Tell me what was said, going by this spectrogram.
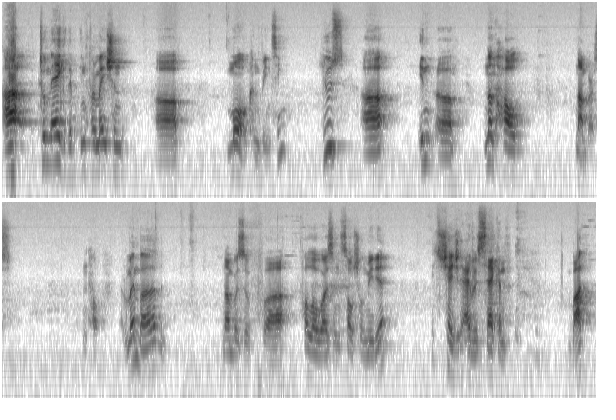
Uh, to make the information uh, more convincing, use uh, in uh, non-whole numbers. Non-whole. Remember numbers of uh, followers in social media? It's changed every second, but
